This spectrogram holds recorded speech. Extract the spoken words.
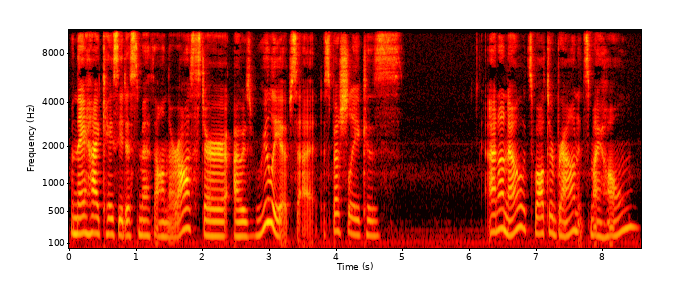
when they had Casey DeSmith on the roster, I was really upset, especially because I don't know, it's Walter Brown, it's my home.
